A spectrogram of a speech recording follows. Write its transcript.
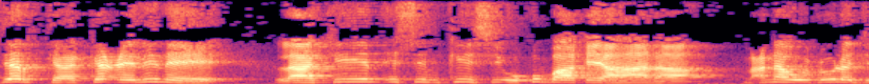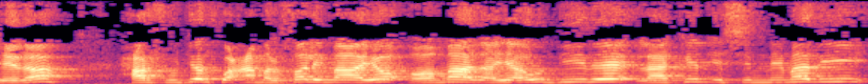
jarka ka celine laakiin isimkiisii uu ku baaqi ahaana. Macnaha wuxuu ula jeedaa xarfu jarku camal fali maayo oo maada ayaa u diide laakiin isimnimadii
